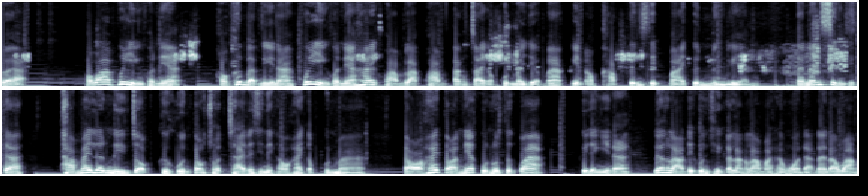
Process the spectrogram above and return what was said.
ด้วยอะเพราะว่าผู้หญิงคนนี้เขาขึ้นแบบนี้นะ ผู้หญิงคนนี้ให้ความรักความตั้งใจกับคุณมาเยอะมากพินออฟคัพขึ้นสิบไม้ขึ้นหนึ่งเหรียญดังนั้นสิ่งที่จะทำให้เรื่องนี้จบคือคุณต้องชดใช้ในสิ่งที่เขาให้กับคุณมา ต่อให้ตอนนี้คุณรู้สึกว่า คืออย่างนี้นะ เรื่องราวที่คุณชินกำลังเล่ามาทั้งหมดอะในระหว่าง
